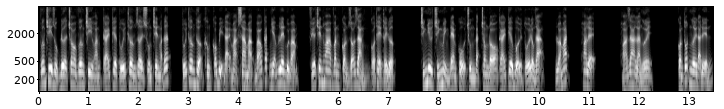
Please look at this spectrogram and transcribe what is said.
vương chi dục đưa cho vương chi hoán cái kia túi thơm rơi xuống trên mặt đất, túi thơm thượng không có bị đại mạc sa mạc bão cắt nhiễm lên bụi bặm, phía trên hoa văn còn rõ ràng có thể thấy được. Chính như chính mình đem cổ trùng đặt trong đó cái kia buổi tối đồng dạng, lóa mắt, hoa lệ. Hóa ra là ngươi. Còn tốt ngươi đã đến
